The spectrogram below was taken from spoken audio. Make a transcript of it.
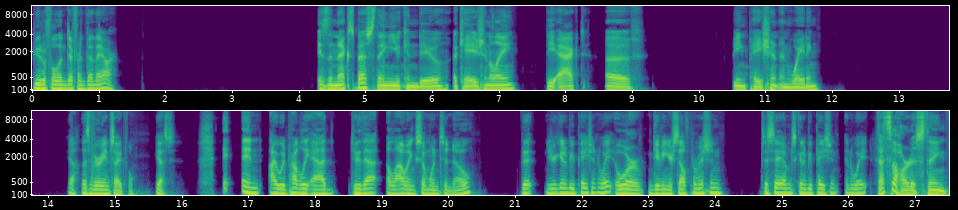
beautiful and different than they are. Is the next best thing you can do occasionally the act of being patient and waiting? Yeah, that's very insightful. Yes. And I would probably add to that allowing someone to know that you're going to be patient and wait, or giving yourself permission to say, I'm just going to be patient and wait. That's the hardest thing,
